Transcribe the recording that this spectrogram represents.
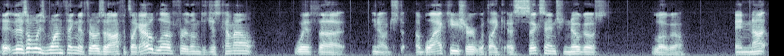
it, there's always one thing that throws it off. It's like I would love for them to just come out with uh, you know just a black T-shirt with like a six inch No Ghost logo, and not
